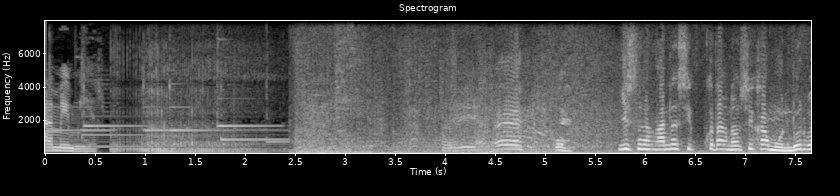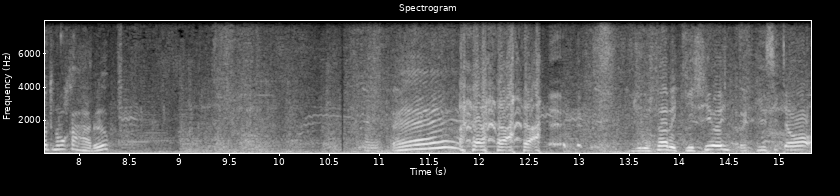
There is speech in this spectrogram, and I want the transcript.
Amimir. Eh eh iya senang anda sih kenang naon sih kamu mundur betul mau keharap eh Jurusnya Rikishi euy. Ricky sih cowok.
